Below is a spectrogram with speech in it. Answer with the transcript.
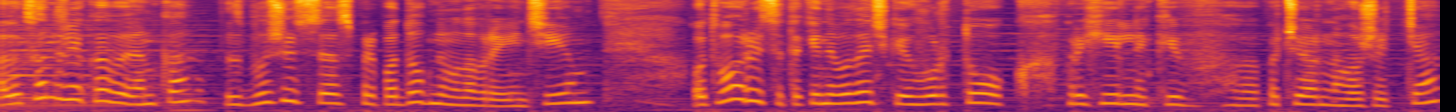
Олександр Яковенко зближується з преподобним Лаврентієм. Утворюється такий невеличкий гурток прихильників е, печерного життя,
